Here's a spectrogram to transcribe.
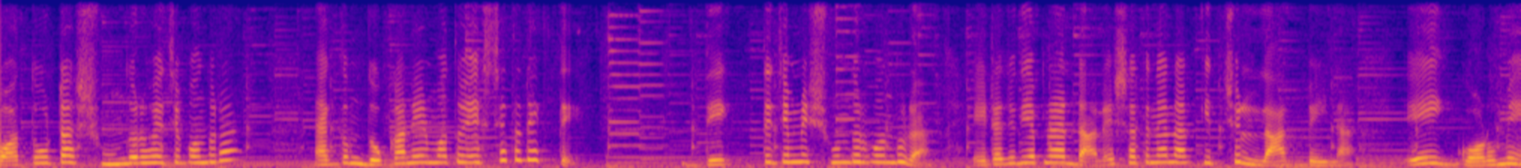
কতটা সুন্দর হয়েছে বন্ধুরা, একদম দোকানের মতো এসছে তো দেখতে। দেখতে যেমনি সুন্দর বন্ধুরা, এটা যদি আপনারা ডালের সাথে নেন আর কিচ্ছু লাগবেই না। এই গরমে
